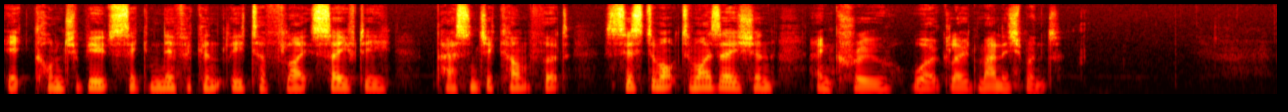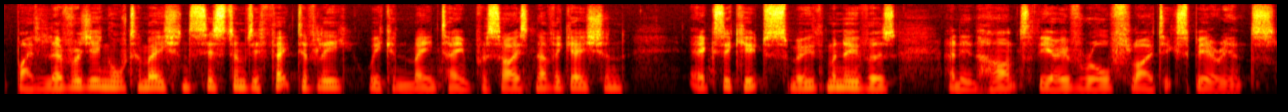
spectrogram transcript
It contributes significantly to flight safety, passenger comfort, system optimization, and crew workload management. By leveraging automation systems effectively, we can maintain precise navigation, execute smooth maneuvers, and enhance the overall flight experience.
